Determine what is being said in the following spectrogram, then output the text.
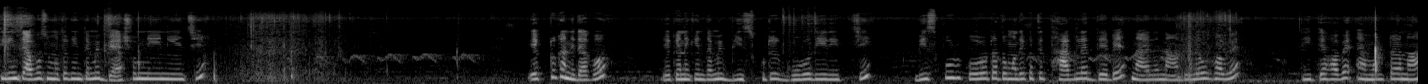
তিন চামচ মতো কিন্তু আমি বেসন নিয়ে নিয়েছি। একটুখানি দেখো। এখানে কিন্তু আমি বিস্কুটের গুঁড়ো দিয়ে দিচ্ছি। বিস্কুট গুঁড়োটা তোমাদের কাছে থাকলে দেবে, নাহলে না দিলেও হবে, দিতে হবে এমনটা না।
